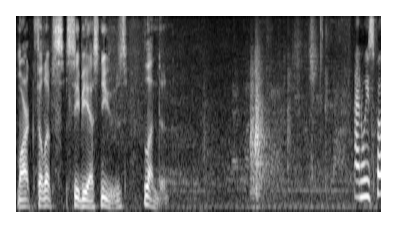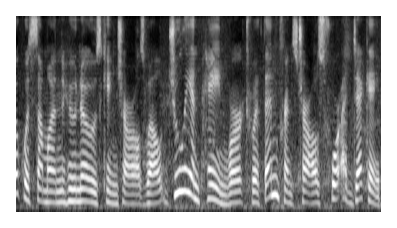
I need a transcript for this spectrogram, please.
Mark Phillips, CBS News, London. And we spoke with someone who knows King Charles well. Julian Payne worked with then Prince Charles for a decade,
